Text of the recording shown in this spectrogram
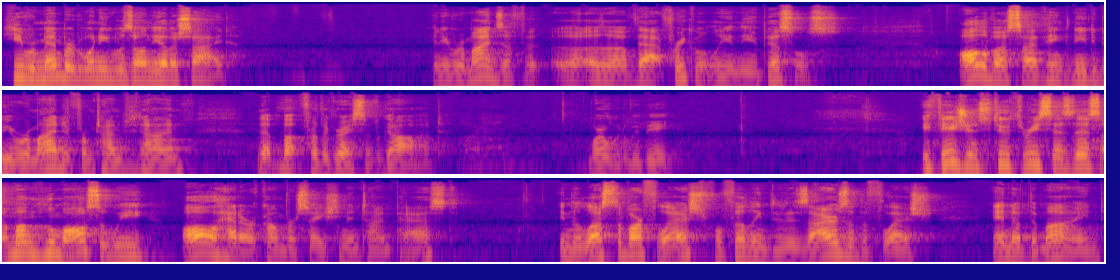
He remembered when he was on the other side. And he reminds of, uh, of that frequently in the epistles. All of us, I think, need to be reminded from time to time that but for the grace of God, where would we be? Ephesians 2 3 says this Among whom also we all had our conversation in time past in the lust of our flesh, fulfilling the desires of the flesh and of the mind,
